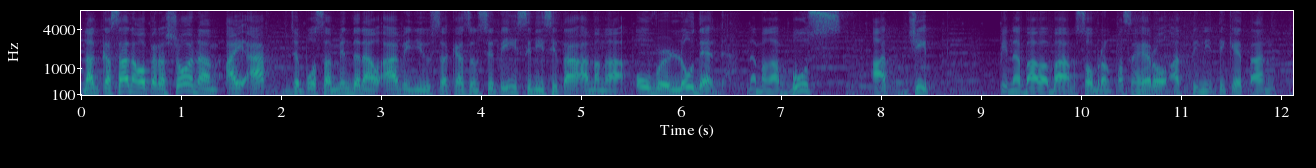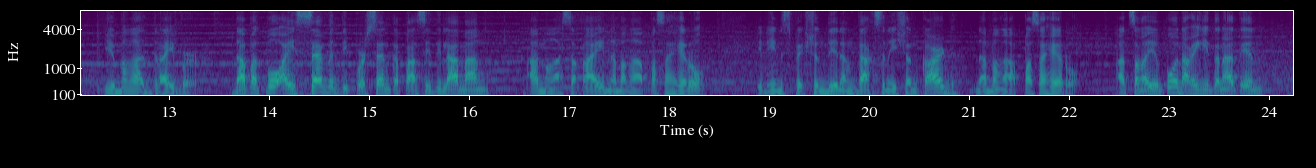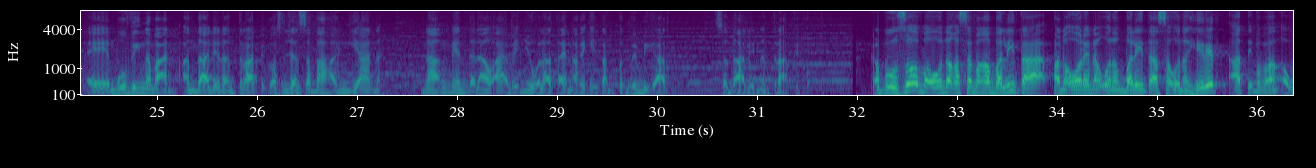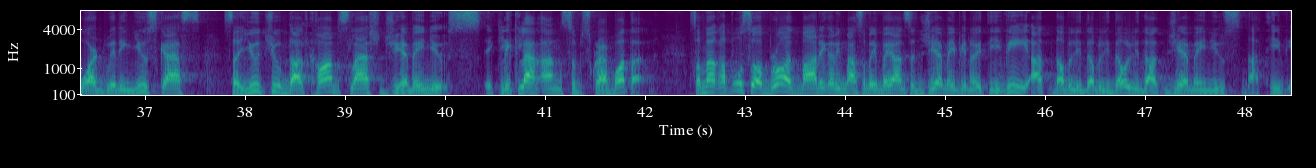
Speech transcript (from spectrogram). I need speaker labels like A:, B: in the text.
A: Nagkasa ng operasyon ng IAC dyan po sa Mindanao Avenue sa Quezon City. Sinisita ang mga overloaded na mga bus at jeep. Pinabababa ang sobrang pasahero at tinitiketan yung mga driver. Dapat po ay 70% capacity lamang ang mga sakay na mga pasahero. Ini-inspection din ang vaccination card ng mga pasahero. At sa ngayon po nakikita natin, eh, moving naman ang dali ng trapiko dyan sa bahaging yan ng Mindanao Avenue. Wala tayong nakikita pagbibigat sa dali ng trapiko. Kapuso, mauna ka sa mga balita. Panoorin ang unang balita sa unang hirit at iba pang award-winning newscast sa youtube.com slash GMA News. I-click lang ang subscribe button. Sa mga kapuso abroad, maaari kaming masubaybayan sa GMA Pinoy TV at www.gmanews.tv.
